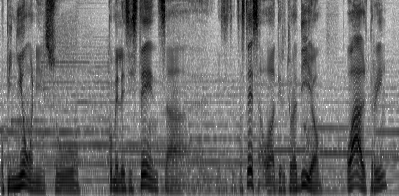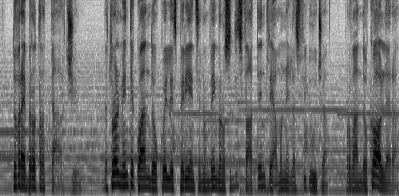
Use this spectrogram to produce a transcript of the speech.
opinioni su come l'esistenza, l'esistenza stessa o addirittura Dio o altri dovrebbero trattarci. Naturalmente quando quelle esperienze non vengono soddisfatte entriamo nella sfiducia, provando collera,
